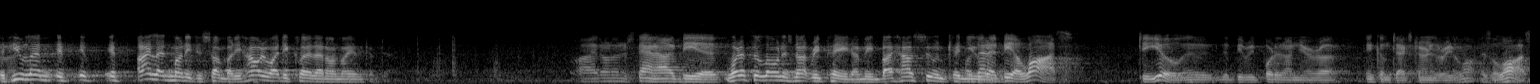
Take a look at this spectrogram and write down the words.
If you lend, if, if, if I lend money to somebody, how do I declare that on my income tax? I don't understand how it'd be a. What if the loan is not repaid? I mean, by how soon can you. Well, you? then it'd be a loss to you. and It'd be reported on your uh, income tax return as a re- as a loss.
